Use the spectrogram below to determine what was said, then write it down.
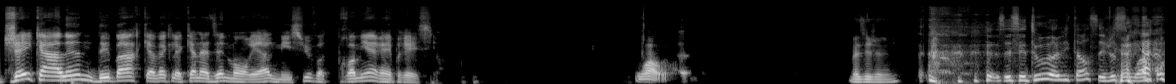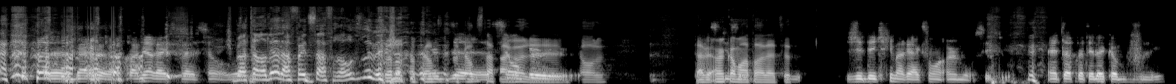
Jake Allen débarque avec le Canadien de Montréal. Messieurs, votre première impression? Wow. Vas-y, Jérémy. c'est tout, hein, Victor? C'est juste wow. euh, ben, euh, première expression. Je m'attendais à la fin de sa phrase. Là, mais... Non, t'as perdu, perdu, ta parole, euh, Victor. T'avais un commentaire là-dessus. J'ai décrit ma réaction en un mot, c'est tout. Interprétez-le comme vous voulez.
